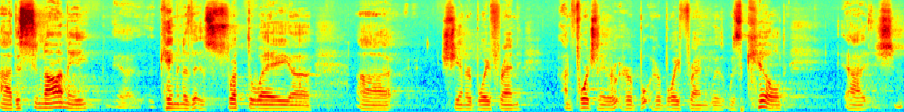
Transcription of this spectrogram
Uh, the tsunami uh, came into the, swept away uh, uh, she and her boyfriend. Unfortunately, her, her, her boyfriend was, was killed. She,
